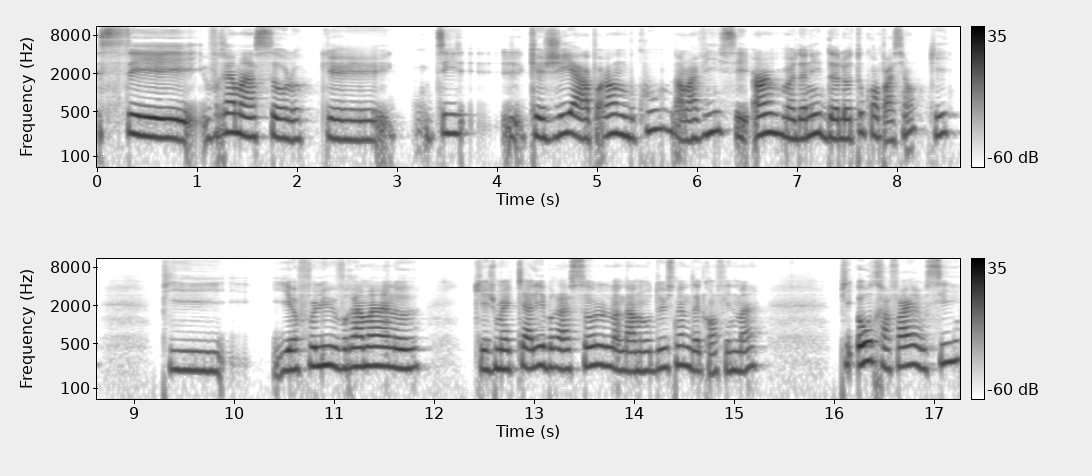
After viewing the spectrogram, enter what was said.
c'est vraiment ça que, que j'ai à apprendre beaucoup dans ma vie. C'est un, me donner de l'autocompassion, OK? Puis il a fallu vraiment là, que je me calibre à ça dans nos deux semaines de confinement. Puis autre affaire aussi,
